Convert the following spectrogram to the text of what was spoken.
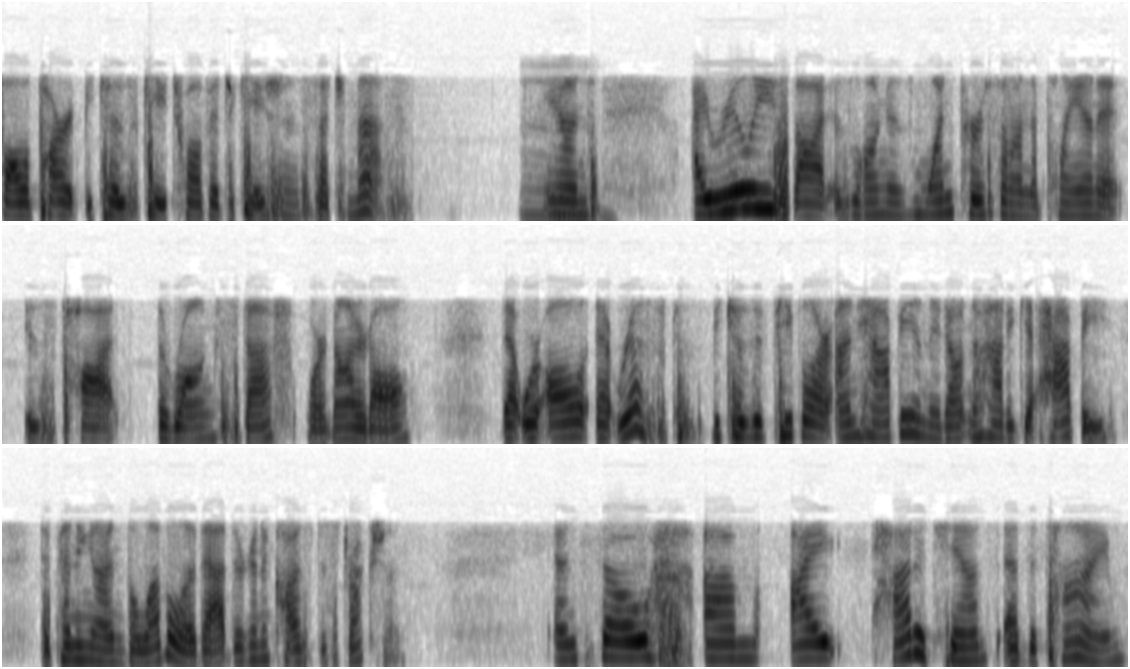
fall apart because K-12 education is such a mess." Mm. And I really thought as long as one person on the planet is taught the wrong stuff or not at all, that we're all at risk. Because if people are unhappy and they don't know how to get happy, depending on the level of that, they're going to cause destruction. And so um, I had a chance at the time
